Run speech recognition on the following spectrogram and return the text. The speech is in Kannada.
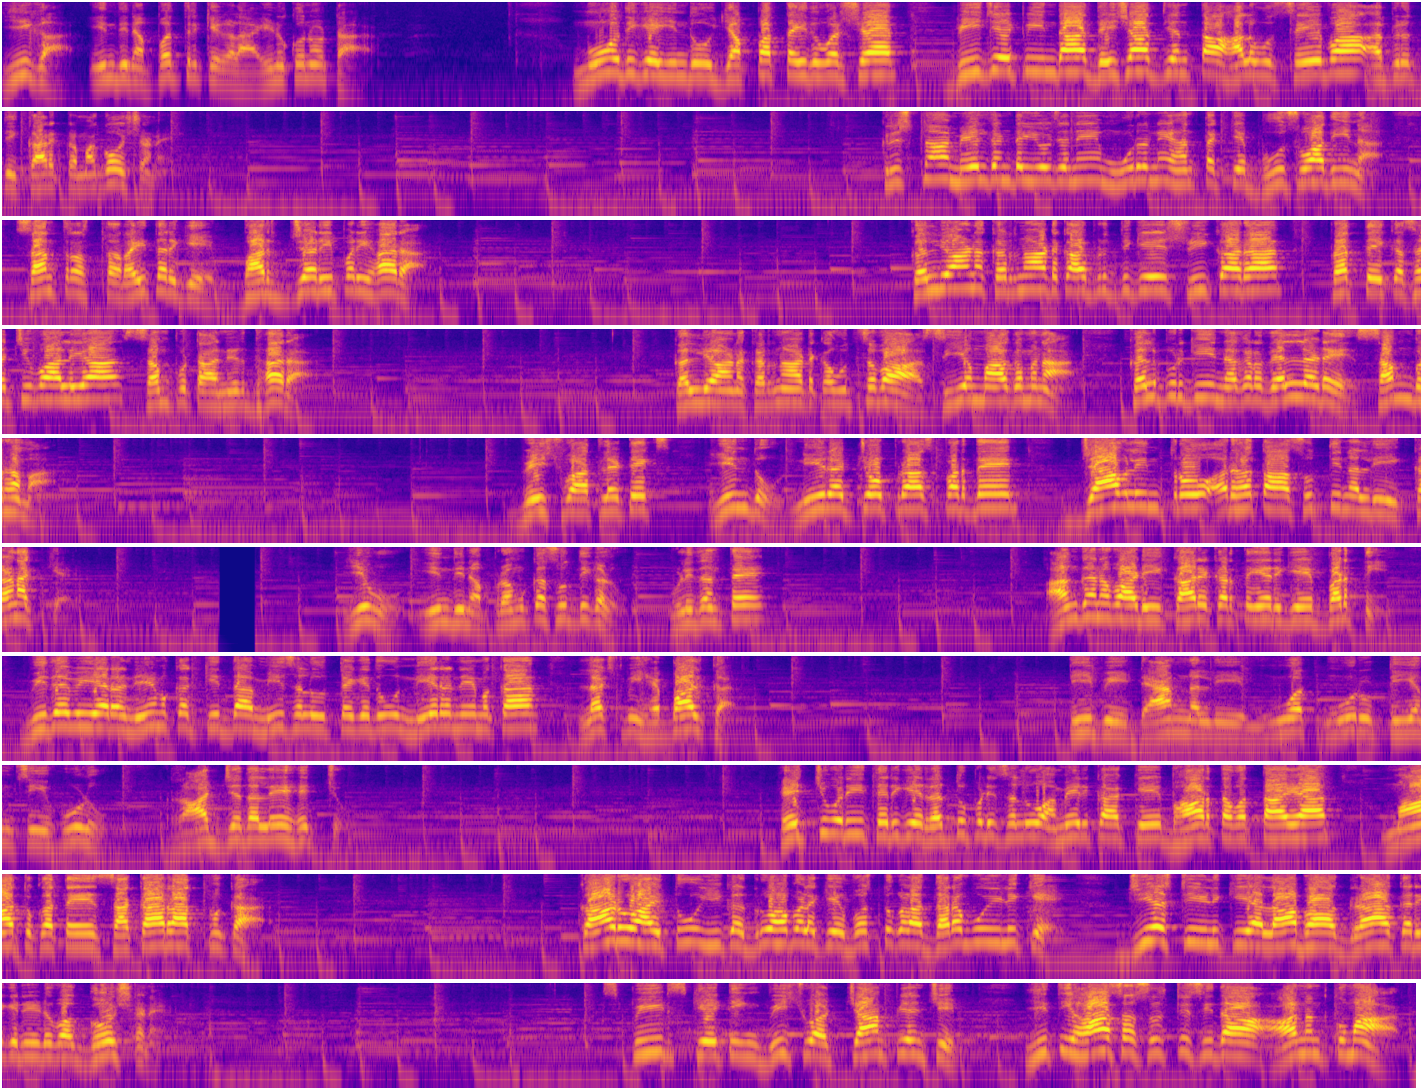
ಈಗ ಇಂದಿನ ಪತ್ರಿಕೆಗಳ ಇಣುಕು ನೋಟ. ಮೋದಿಗೆ ಇಂದು ಎಪ್ಪತ್ತೈದು ವರ್ಷ, ಬಿಜೆಪಿಯಿಂದ ದೇಶಾದ್ಯಂತ ಹಲವು ಸೇವಾ ಅಭಿವೃದ್ಧಿ ಕಾರ್ಯಕ್ರಮ ಘೋಷಣೆ. ಕೃಷ್ಣಾ ಮೇಲ್ದಂಡೆ ಯೋಜನೆ ಮೂರನೇ ಹಂತಕ್ಕೆ ಭೂಸ್ವಾಧೀನ, ಸಂತ್ರಸ್ತ ರೈತರಿಗೆ ಭರ್ಜರಿ ಪರಿಹಾರ. ಕಲ್ಯಾಣ ಕರ್ನಾಟಕ ಅಭಿವೃದ್ಧಿಗೆ ಶ್ರೀಕಾರ, ಪ್ರತ್ಯೇಕ ಸಚಿವಾಲಯ, ಸಂಪುಟ ನಿರ್ಧಾರ. ಕಲ್ಯಾಣ ಕರ್ನಾಟಕ ಉತ್ಸವ, ಸಿಎಂ ಆಗಮನ, ಕಲಬುರಗಿ ನಗರದೆಲ್ಲೆಡೆ ಸಂಭ್ರಮ. ವಿಶ್ವ ಅಥ್ಲೆಟಿಕ್ಸ್, ಇಂದು ನೀರಜ್ ಚೋಪ್ರಾ ಸ್ಪರ್ಧೆ, ಜಾವಲಿನ್ ಥ್ರೋ ಅರ್ಹತಾ ಸುತ್ತಿನಲ್ಲಿ ಕಣಕ್ಕೆ. ಇವು ಇಂದಿನ ಪ್ರಮುಖ ಸುದ್ದಿಗಳು. ಉಳಿದಂತೆ ಅಂಗನವಾಡಿ ಕಾರ್ಯಕರ್ತೆಯರಿಗೆ ಬಡ್ತಿ. ವಿಧವೆಯರ ನೇಮಕಕ್ಕಿದ್ದ ಮೀಸಲು ತೆಗೆದು ನೇರ ನೇಮಕ, ಲಕ್ಷ್ಮಿ ಹೆಬ್ಬಾಳ್ಕರ್. ಟಿಬಿ ಡ್ಯಾಂನಲ್ಲಿ ಮೂವತ್ಮೂರು ಟಿಎಂಸಿ ಹೂಳು ರಾಜ್ಯದಲ್ಲೇ ಹೆಚ್ಚು. ಹೆಚ್ಚುವರಿ ತೆರಿಗೆ ರದ್ದುಪಡಿಸಲು ಅಮೆರಿಕಕ್ಕೆ ಭಾರತ ಒತ್ತಾಯ, ಮಾತುಕತೆ ಸಕಾರಾತ್ಮಕ. ಕಾರು ಆಯಿತು, ಈಗ ಗೃಹ ಬಳಕೆ ವಸ್ತುಗಳ ದರವೂ ಇಳಿಕೆ. ಜಿಎಸ್ಟಿ ಇಳಿಕೆಯ ಲಾಭ ಗ್ರಾಹಕರಿಗೆ ನೀಡುವ ಘೋಷಣೆ. ಸ್ಪೀಡ್ ಸ್ಕೇಟಿಂಗ್ ವಿಶ್ವ ಚಾಂಪಿಯನ್ಶಿಪ್ ಇತಿಹಾಸ ಸೃಷ್ಟಿಸಿದ ಆನಂದ್ ಕುಮಾರ್.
